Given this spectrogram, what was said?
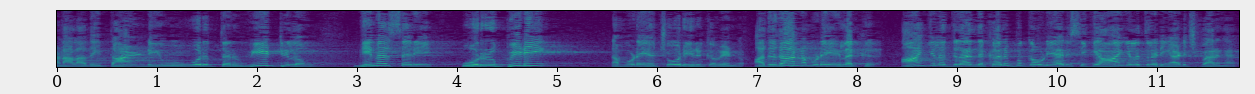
ஆனால் அதை தாண்டி ஒவ்வொருத்தர் வீட்டிலும் தினசரி ஒரு பிடி நம்முடைய சோறு இருக்க வேண்டும். அதுதான் நம்முடைய இலக்கு. ஆங்கிலத்துல இந்த கருப்பு கவுனி அரிசிக்கு ஆங்கிலத்துல நீங்க அடிச்சு பாருங்க.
